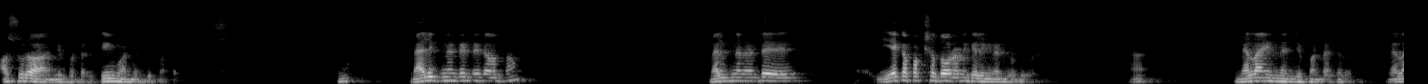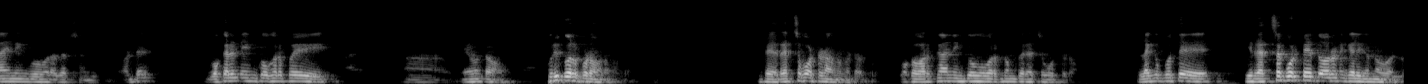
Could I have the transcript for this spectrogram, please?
అసుర అని చెప్పంటారు డీమన్ అని చెప్పంటారు. మ్యాలిగ్నెంట్ అంటే అర్థం? మ్యాలిగ్నెంట్ అంటే ఏకపక్ష ధోరణి కలిగినటువంటి వాడు. మెలైన్ అని చెప్పి అంటాం కదా మెలైనింగ్ ఓవర్ అదర్స్ అని చెప్పంటాం. అంటే ఒకరిని ఇంకొకరిపై ఏమంటాం పురికొల్పడం అనమాట అంటే రెచ్చగొట్టడం అనమాట ఒక వర్గాన్ని ఇంకొక వర్గంపై రెచ్చగొట్టడం. లేకపోతే ఈ రెచ్చగొట్టే ధోరణి కలిగిన వాళ్ళు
